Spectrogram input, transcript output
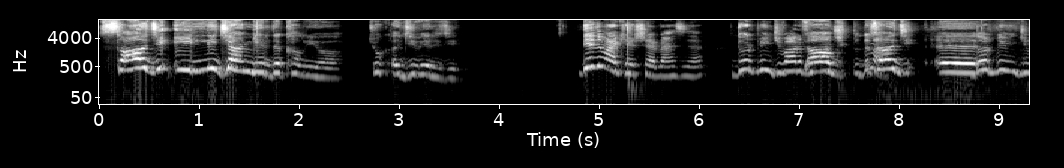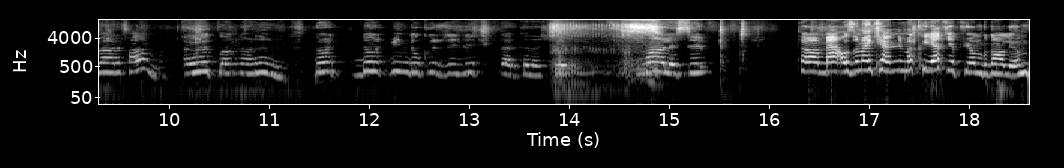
sadece 50 can geride kalıyor. Çok acı verici. Dedim arkadaşlar ben size. 4000 civarı falan çıktı değil mi? Sadece e, 4000 civarı falan mı? evet lan nereden mi? 4 4950 çıktı arkadaşlar. Maalesef. Tamam ben o zaman kendime kıyat yapıyorum bunu alıyorum.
